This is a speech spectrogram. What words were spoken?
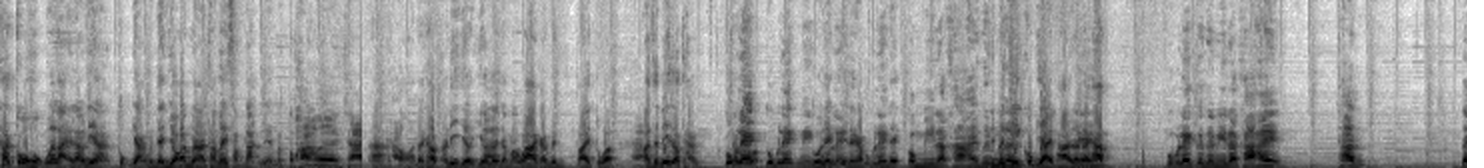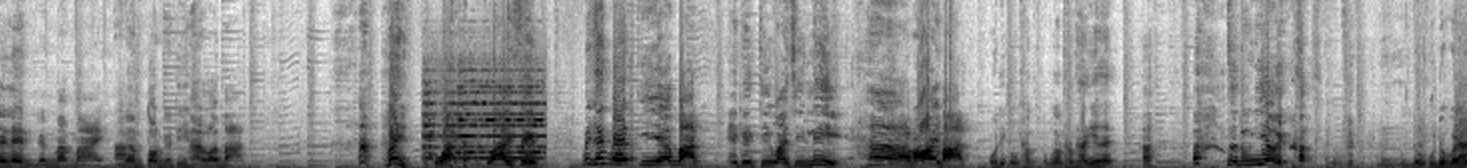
ถ้าโกหกเมื่อไหร่แล้วเนี่ยทุกอย่างมันจะย้อนมาทำให้สำนักเนี่ยมันตกพังเลยใช่อ่าครับต่อนะครับ อันนี้เดี๋ยวเดี๋ยวเราจะมาว่ากันเป็นรายตัวครับ อันนี้เราแถมกรุ๊ปเล็กกรุ๊ปเล็กนี่ตัวเล็กนี่นะครับกรุ๊ปเล็กก็มีราคาให้เพื่อนๆนี่เมื่อกี้กรุ๊ปใหญ่ผ่านแล้วนะครับ กรุ๊ปเล็กก็จะมีราคาให้ท่านได้เล่นกันมากมาย อะ เริ่มต้นกันที่ 500 บาทเฮ้ยวายวายสิบไม่ใช่เบสเอียบัตร AKG Y Series 500 บาทโอ้นี่กูทำกูต้องทำท่าอย่างงี้ให้ฮะจะดูเยี่ยวอีกมึงมึงดูมึงดูกูนะ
